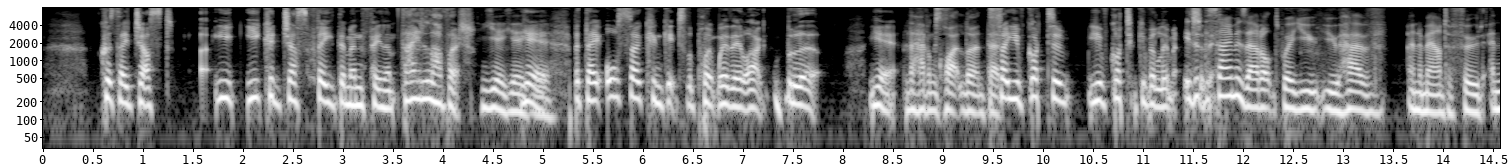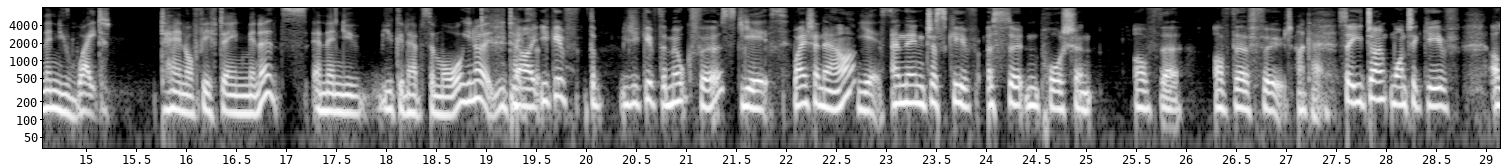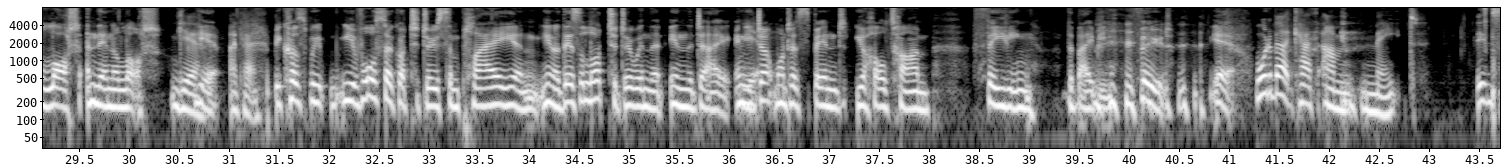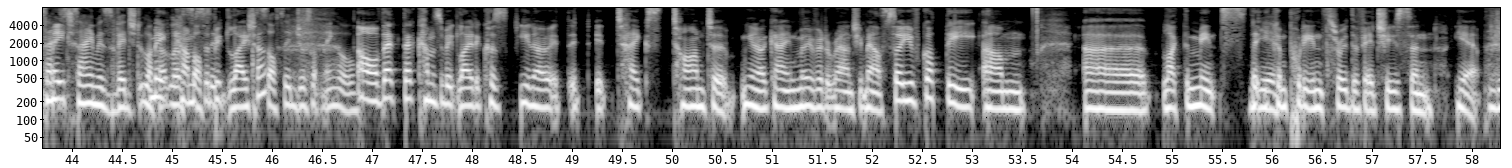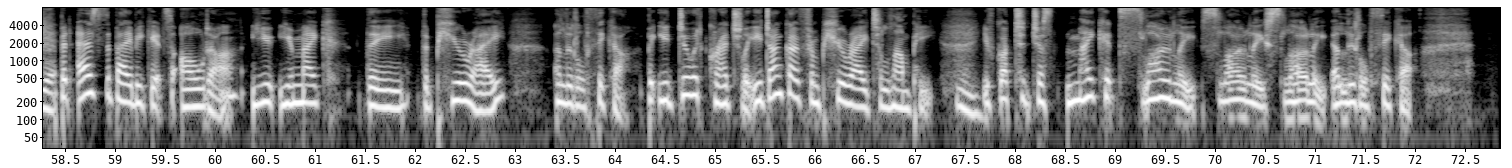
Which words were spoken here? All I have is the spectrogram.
because they just uh, you you could just feed them and feed them. They love it. Yeah, yeah, yeah. But they also can get to the point where they're like, Bleh. Yeah. They haven't quite learnt that. So you've got to you've got to give a limit. Is it the them. same as adults where you, you have an amount of food and then you wait 10 or 15 minutes and then you, you can have some more? You know, you take No, some- you give the you give the milk first. Yes. Wait an hour. Yes. And then just give a certain portion of the of the food. Okay. So you don't want to give a lot and then a lot. Yeah, Yeah. okay. Because we you've also got to do some play and you know there's a lot to do in the in the day and you Yeah. don't want to spend your whole time feeding the baby food. yeah. What about Cath? Um, meat. It's Meat. same as vegetable. Like Meat comes a bit later. Sausage or something, or Oh, that, that comes a bit later because, you know, it, it, it takes time to, you know, again, move it around your mouth. So you've got the, um, uh, like the mints that Yeah. you can put in through the veggies and, yeah. Yeah. But as the baby gets older, you, you make the, the puree a little thicker, but you do it gradually. You don't go from puree to lumpy. You've got to just make it slowly, slowly, slowly a little thicker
